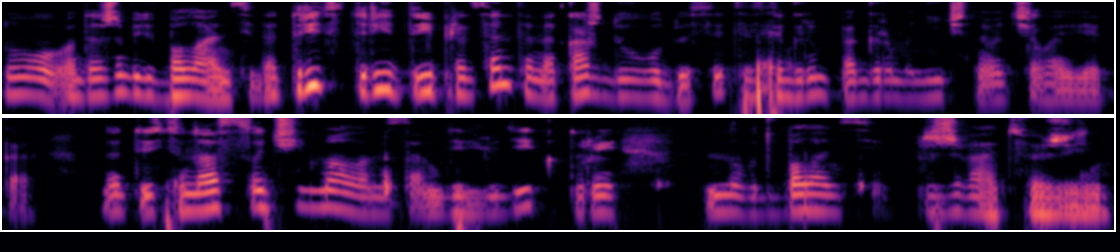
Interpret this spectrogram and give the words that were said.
ну, должны быть в балансе, да, 33-3% на каждую область. Это если говорим про гармоничного человека, да, то есть у нас очень мало, на самом деле, людей, которые, ну, вот в балансе проживают свою жизнь.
